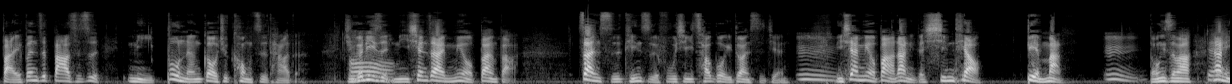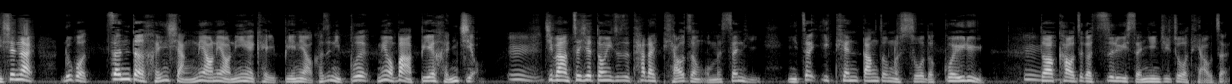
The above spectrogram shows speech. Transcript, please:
百分之八十是你不能够去控制它的。举个例子，你现在没有办法暂时停止呼吸超过一段时间。嗯，你现在没有办法让你的心跳变慢。嗯，懂意思吗？那你现在如果真的很想尿尿，你也可以憋尿，可是你不没有办法憋很久。嗯，基本上这些东西就是它在调整我们身体，你这一天当中的所有的规律。嗯都要靠这个自律神经去做调整。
